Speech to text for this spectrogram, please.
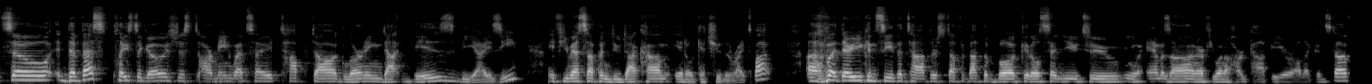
So the best place to go is just our main website, topdoglearning.biz, B-I-Z. If you mess up and do .com, it'll get you the right spot. Uh, but there you can see the top. There's stuff about the book. It'll send you to you know Amazon or if you want a hard copy or all that good stuff.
